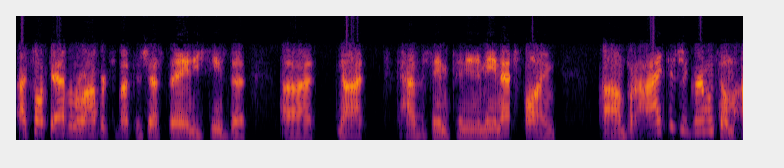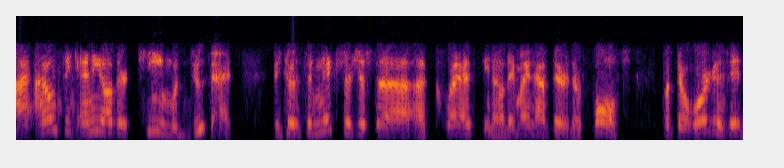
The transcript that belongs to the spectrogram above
I talked to Evan Roberts about this yesterday, and he seems to uh, not have the same opinion as me, and that's fine. Um, but I disagree with him. I, I don't think any other team would do that because the Knicks are just a, a class. You know, they might have their their faults, but their organization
